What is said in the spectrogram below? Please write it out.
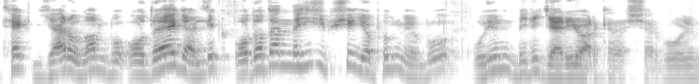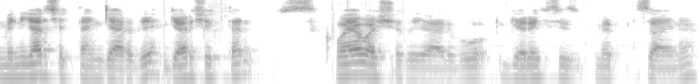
tek yer olan bu odaya geldik. Odadan da hiçbir şey yapılmıyor. Bu oyun beni geriyor arkadaşlar. Bu oyun beni gerçekten gerdi. Gerçekten sıkmaya başladı yani bu gereksiz map dizaynı.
